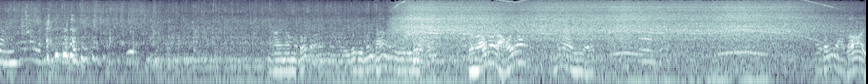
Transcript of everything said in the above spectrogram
năm lần, hai năm hai năm mà tốt rồi rồi có gì mấy tháng nữa đi ống nó lỗi á Nó nào như vậy? Đúng Rồi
